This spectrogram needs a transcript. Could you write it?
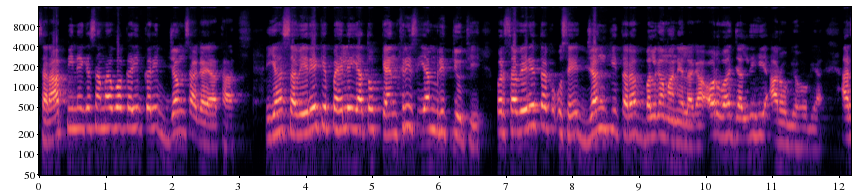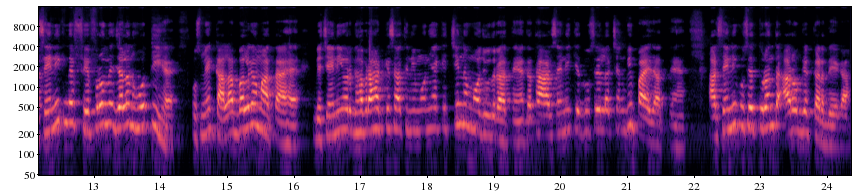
शराब पीने के समय वह करीब करीब जम सा गया था। यह सवेरे के पहले या तो कैंथ्रिस या मृत्यु थी, पर सवेरे तक उसे जंग की तरफ़ बलगम आने लगा और वह जल्दी ही आरोग्य हो गया। आर्सेनिक में फेफड़ों में जलन होती है, उसमें काला बलगम आता है। बेचैनी और घबराहट के साथ निमोनिया के चिन्ह मौजूद रहते हैं तथा आर्सेनिक के दूसरे लक्षण भी पाए जाते हैं। आर्सेनिक उसे तुरंत आरोग्य कर देगा।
